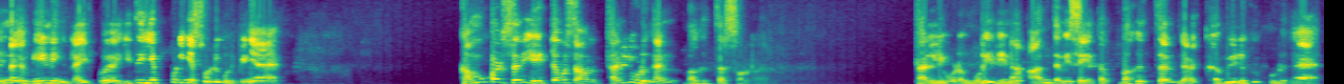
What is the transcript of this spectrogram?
என்ன மீனிங் லைஃப் இது எப்படிங்க சொல்லி கொடுப்பீங்க? கம்பல்சரி எயிட் ஹவர்ஸ் அவரை தள்ளி விடுங்கன்னு பகுத்தர் சொல்றாரு. தள்ளி விட முடியலன்னா அந்த விஷயத்த பகுத்தர்ங்கிற கபீலுக்கு கொடுங்க.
